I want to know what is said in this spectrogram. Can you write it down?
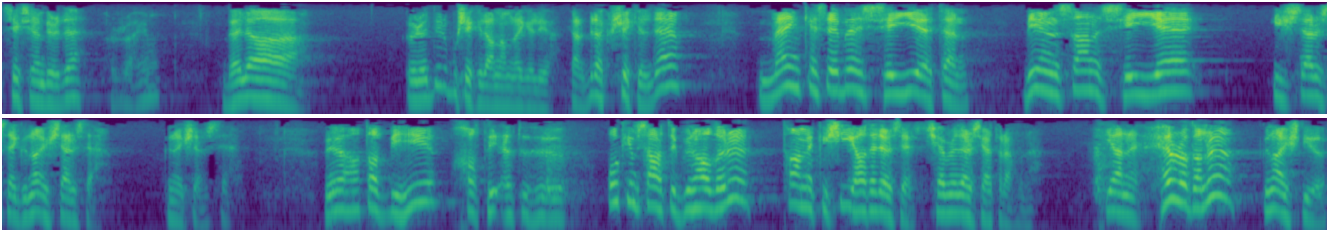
81'de Rahim. Bela. Öyledir bu şekilde anlamına geliyor. Yani bir dakika şu şekilde. Men kesebe seyyiyeten. Bir insan seyyiye işlerse, günah işlerse günah işlerse ve hatat bihi hatiyetühü. O kimse artık günahları tamamen kişi ihate ederse, çevrederse her tarafına. Yani her organı günah işliyor.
